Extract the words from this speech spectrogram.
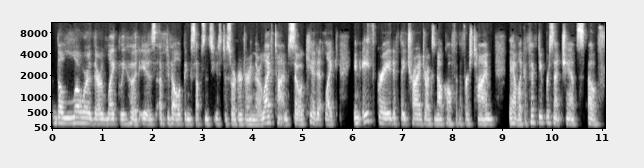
the lower their likelihood is of developing substance use disorder during their lifetime. So a kid at like in eighth grade, if they try drugs and alcohol for the first time, they have like a 50% chance of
